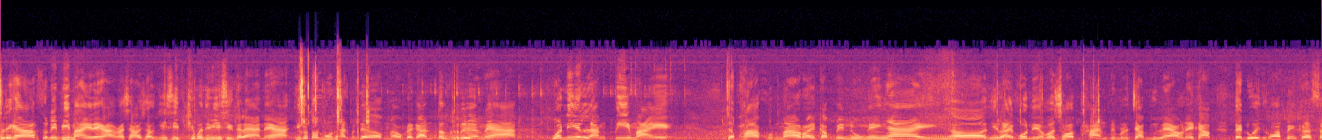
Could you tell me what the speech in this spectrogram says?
สวัสดีครับ สวัสดีปีใหม่นะครับกับชาวช่อง 20คิวบัตทีวีสินทแลนด์นะฮะอยู่กับต้นมูลทัศน์เหมือนเดิมกับรายการต้นเครื่องนะฮะวันนี้หลังปีใหม่จะพาคุณมาอร่อยกับเมนูง่ายๆเออที่หลายคนเนี่ยมาชอบทานเป็นประจำอยู่แล้วนะครับแต่ด้วยที่ว่าเป็นกระแส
